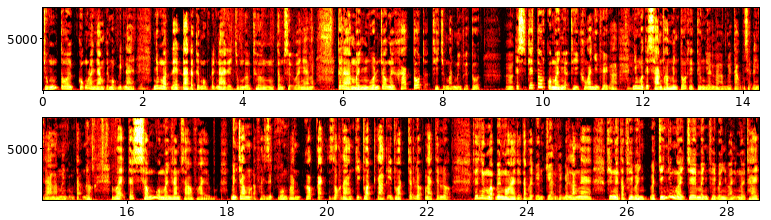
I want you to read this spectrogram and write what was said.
chúng tôi cũng là nhằm cái mục đích này. Nhưng mà để đạt được cái mục đích này thì chúng tôi thường tâm sự với anh em ấy. Tức là mình muốn cho người khác tốt thì trước mắt mình phải tốt À, cái cái tốt của mình thì không ai nhìn thấy cả. Nhưng mà cái sản phẩm mình tốt thì đương nhiên là người ta cũng sẽ đánh giá là mình cũng tạm được. Vậy cái sống của mình làm sao phải bên trong là phải dứt vuông vắn góc cạnh rõ ràng kỹ thuật là kỹ thuật chất lượng là chất lượng. Thế nhưng mà bên ngoài thì ta phải uyển chuyển phải biết lắng nghe. Khi người ta phê bình và chính những người chê mình phê bình và những người thầy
